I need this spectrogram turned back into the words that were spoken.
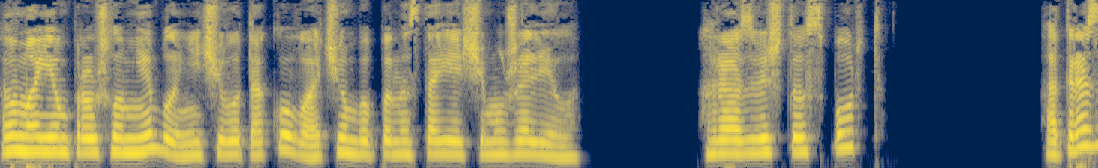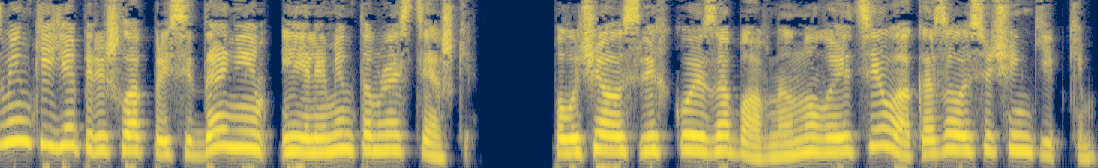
В моем прошлом не было ничего такого, о чем бы по-настоящему жалела. Разве что спорт. От разминки я перешла к приседаниям и элементам растяжки. Получалось легко и забавно, новое тело оказалось очень гибким.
